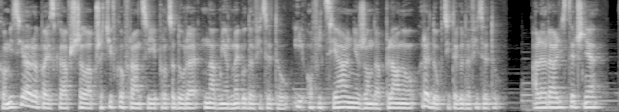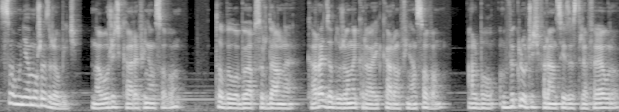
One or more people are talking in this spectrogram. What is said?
Komisja Europejska wszczęła przeciwko Francji procedurę nadmiernego deficytu i oficjalnie żąda planu redukcji tego deficytu. Ale realistycznie, co Unia może zrobić? Nałożyć karę finansową? To byłoby absurdalne karać zadłużony kraj karą finansową, albo wykluczyć Francję ze strefy euro.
